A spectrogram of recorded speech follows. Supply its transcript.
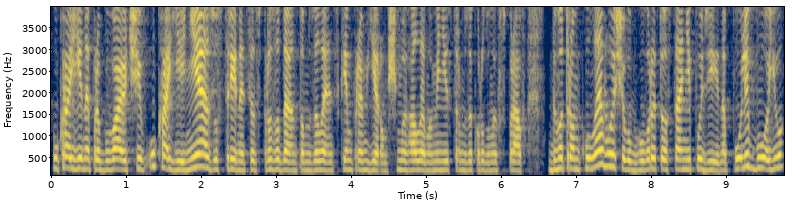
України, перебуваючи в Україні, зустрінеться з президентом Зеленським, прем'єром Шмигалем, міністром закордонних справ Дмитром Кулебою, щоб обговорити останні події на полі бою,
